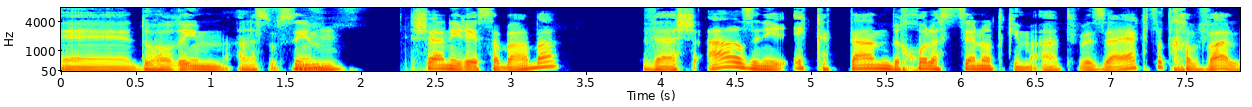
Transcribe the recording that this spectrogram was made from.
אה, דוהרים על הסוסים, mm-hmm. שהיה נראה סבבה, והשאר זה נראה קטן בכל הסצנות כמעט וזה היה קצת חבל.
